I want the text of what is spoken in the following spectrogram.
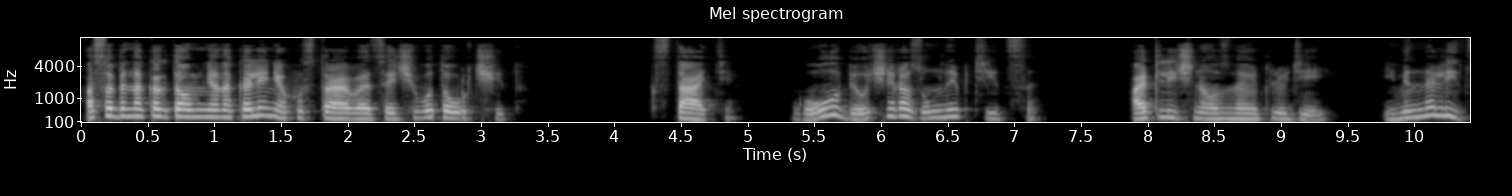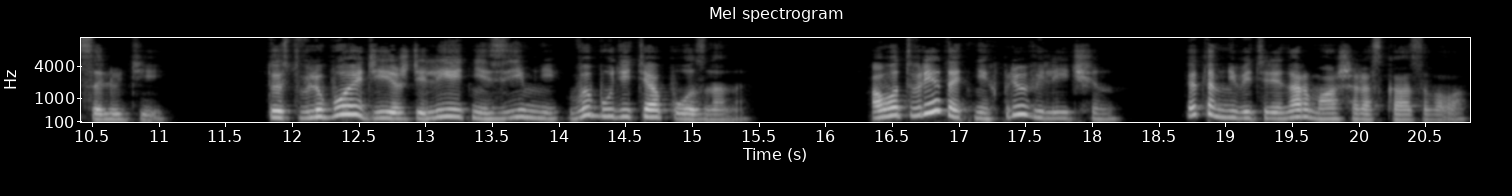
Особенно, когда у меня на коленях устраивается и чего-то урчит. Кстати, голуби очень разумные птицы. Отлично узнают людей. Именно лица людей. То есть в любой одежде, летней, зимней, вы будете опознаны. А вот вред от них преувеличен. Это мне ветеринар Маша рассказывала.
